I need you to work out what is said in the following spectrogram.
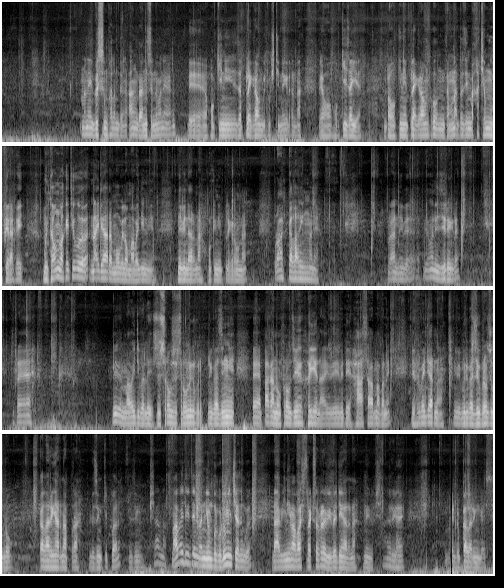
माने गोसोम खालामदों आं दा नोंसोरनो माने बे हकिनि जा प्लेग्राउन्ड बेखौ खिन्थिनो नागिरदों आरोना बेयाव हकि जायो ओमफ्राय हकिनि प्लेग्राउन्डखौ नोंथांमोनाथ' जेनेबा खाथियाव नुफेराखै मोगथाङाव नुवाखै थेवबो नायदो आरो मबाइलाव माबायदि नुयो नैबेनो आरोना हकिनि प्लेग्राउन्डआ पुरा कालारिं माने पुरा नैबे बे माने जिरायग्रा। ओमफ्राय नैबे माबायदिबालै जुस्राव जुस्राव बोरैबा जोंनि बे पाका न'फ्राव जे होयोना बेबायदि हा सा माबानाय बेफोरबायदि आरोना। नैबे बोरैबा जोब्राव जोब्राव कालारिं आरोना पुरा बेजों किपार बेजों फिसा आरोना। माबायदि जेनेबा नियमफोरखौथ' मिन्थिया जोंबो। दा बिनि माबा स्ट्राक्सारफोरा बेबायदि आरोना। नैबे फिसा ओरैहाय। एकदम कालारिं गाइस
